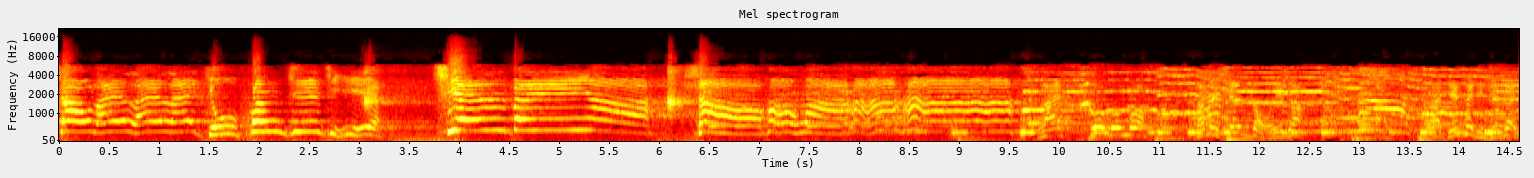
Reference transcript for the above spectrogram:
招来来来酒逢知己，千杯呀少别客气，别客气。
